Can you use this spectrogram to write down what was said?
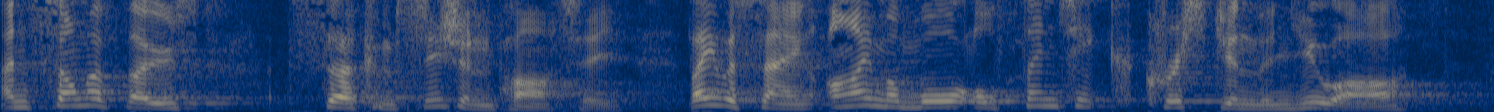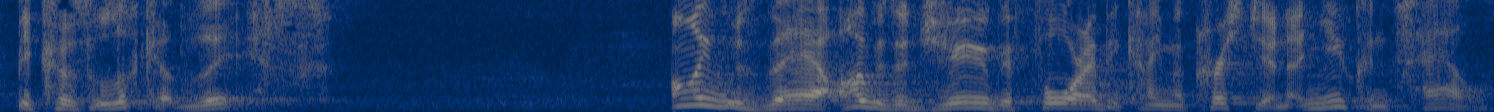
And some of those circumcision party, they were saying, I'm a more authentic Christian than you are because look at this. I was there, I was a Jew before I became a Christian, and you can tell.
